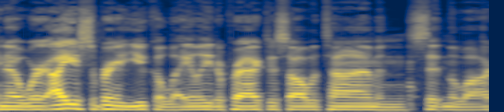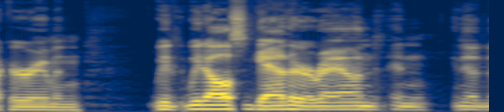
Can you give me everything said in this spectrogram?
you know, where I used to bring a ukulele to practice all the time and sit in the locker room and we'd we'd all gather around and you know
